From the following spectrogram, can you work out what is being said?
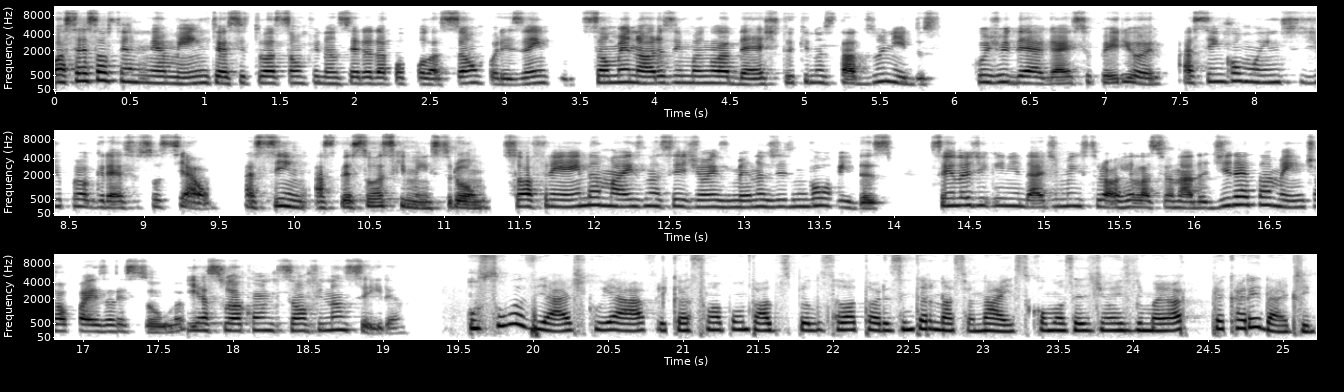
O acesso ao saneamento e a situação financeira da população, por exemplo, são menores em Bangladesh do que nos Estados Unidos, cujo IDH é superior, assim como o índice de progresso social. Assim, as pessoas que menstruam sofrem ainda mais nas regiões menos desenvolvidas, sendo a dignidade menstrual relacionada diretamente ao país da pessoa e à sua condição financeira. O Sul Asiático e a África são apontados pelos relatórios internacionais como as regiões de maior precariedade.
